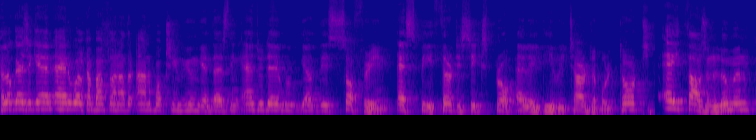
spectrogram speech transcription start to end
Hello guys again and welcome back to another unboxing, viewing and testing and today we've got this Sofirn SP36 Pro LED rechargeable torch 8000 lumen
